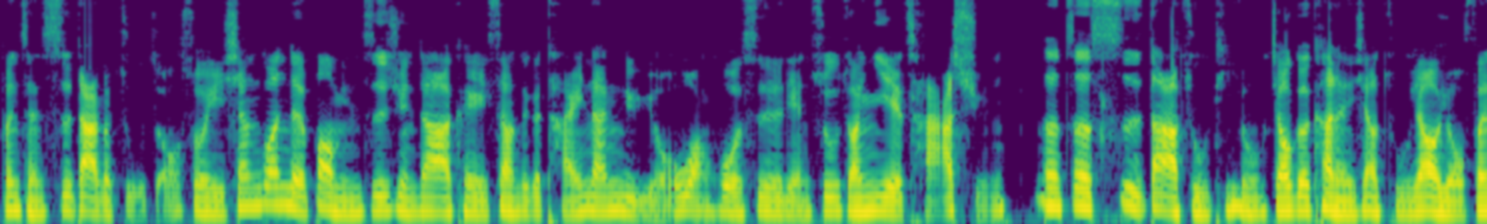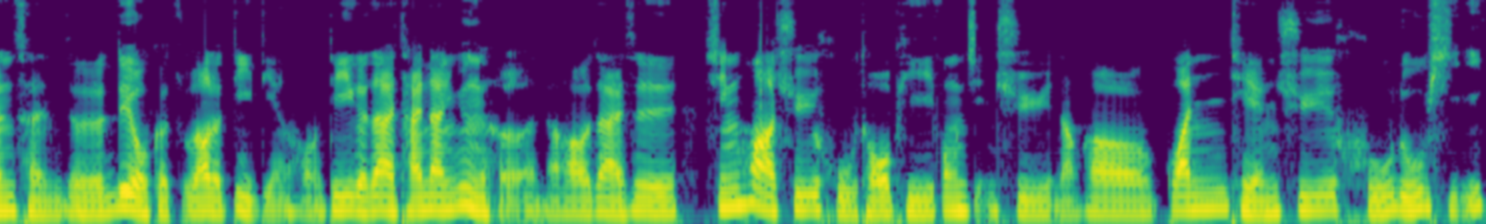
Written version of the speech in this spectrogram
分成四大个主轴，所以相关的报名资讯大家可以上这个台南旅游网或是脸书专业查询。那这四大主题，我焦哥看了一下，主要有分成呃六个主要的地点哈。第一个在台南运河，然后再是新化区虎头皮风景区，然后关田区葫芦皮，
